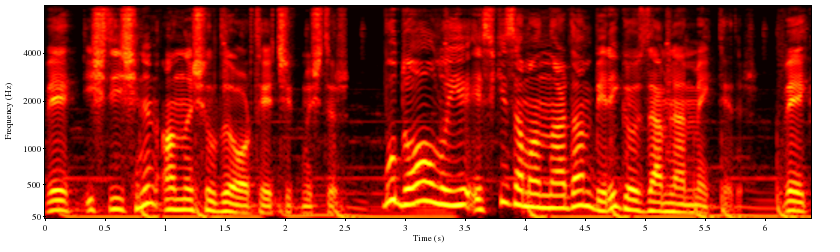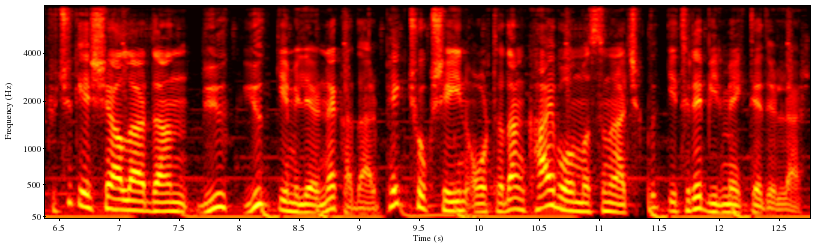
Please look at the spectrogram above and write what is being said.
ve işleyişinin anlaşıldığı ortaya çıkmıştır. Bu doğa olayı eski zamanlardan beri gözlemlenmektedir ve küçük eşyalardan büyük yük gemilerine kadar pek çok şeyin ortadan kaybolmasına açıklık getirebilmektedirler.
